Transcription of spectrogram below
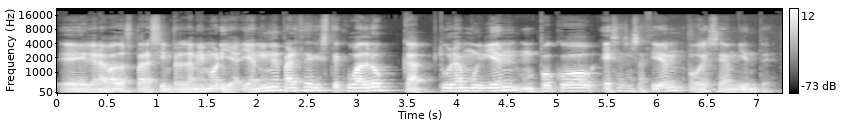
eh, grabados para siempre en la memoria. Y a mí me parece que este cuadro captura muy bien un poco esa sensación o ese ambiente.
